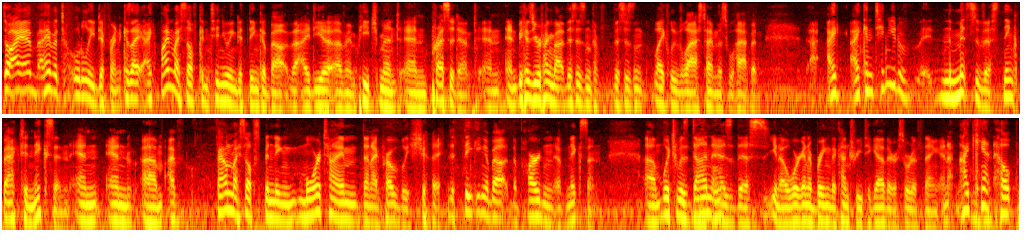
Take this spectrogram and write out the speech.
So I have, I have a totally different because I, I find myself continuing to think about the idea of impeachment and precedent and, and because you were talking about this isn't the, this isn't likely the last time this will happen. I, I continue to in the midst of this think back to Nixon and and um, I've found myself spending more time than I probably should thinking about the pardon of Nixon. Um, which was done mm-hmm. as this, you know, we're going to bring the country together sort of thing. And I mm-hmm. can't help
